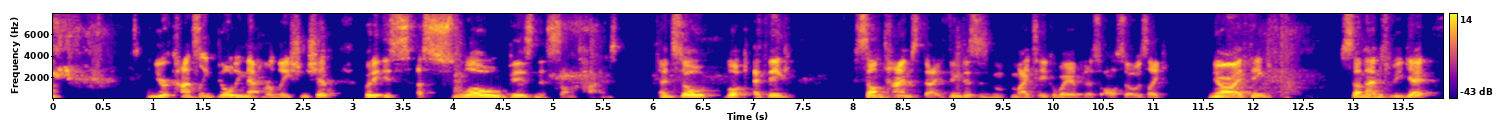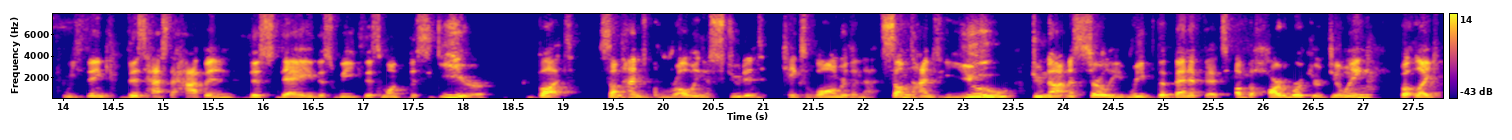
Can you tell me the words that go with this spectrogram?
And you're constantly building that relationship, but it is a slow business sometimes. And so, look, I think sometimes I think this is my takeaway of this also is like, know, I think sometimes we get we think this has to happen this day, this week, this month, this year, but sometimes growing a student takes longer than that. Sometimes you do not necessarily reap the benefits of the hard work you're doing, but like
